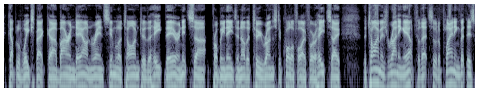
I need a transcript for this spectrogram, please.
a couple of weeks back. Uh, Burrandowan ran similar time to the heat there, and it's uh, probably needs another two runs to qualify for a heat. So the time is running out for that sort of planning. But there's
